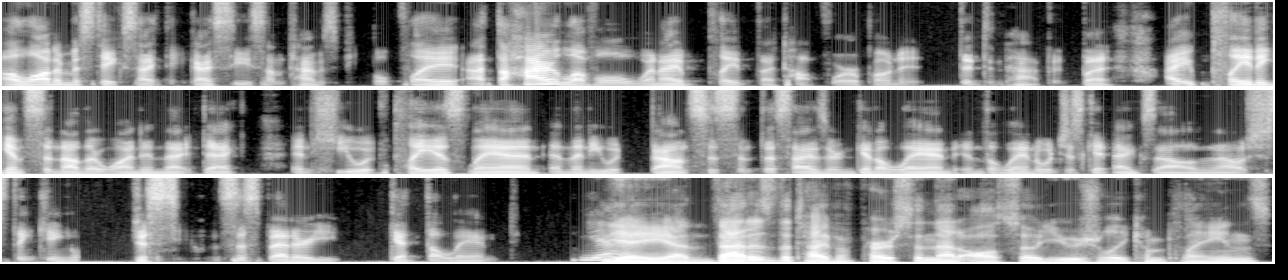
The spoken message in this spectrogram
a lot of mistakes I think I see sometimes people play at the higher level. When I played the top four opponent, that didn't happen. But I played against another one in that deck, and he would play his land, and then he would bounce his synthesizer and get a land, and the land would just get exiled. And I was just thinking, just sequence this better. You get the land. yeah. yeah, yeah, that is the type of person that also usually complains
